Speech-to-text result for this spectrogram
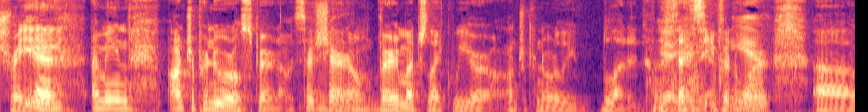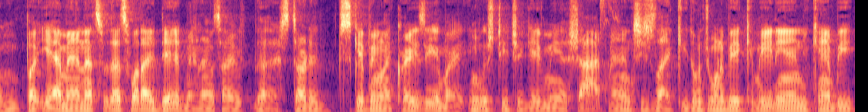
Trade. Yeah, I mean, entrepreneurial spirit. I would say For sure. You know, very much like we are entrepreneurially blooded. Yeah, if that's yeah. even a word. Um, but yeah, man, that's that's what I did, man. I was I, I started skipping like crazy, and my English teacher gave me a shot, man. She's like, "You don't you want to be a comedian? You can't be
